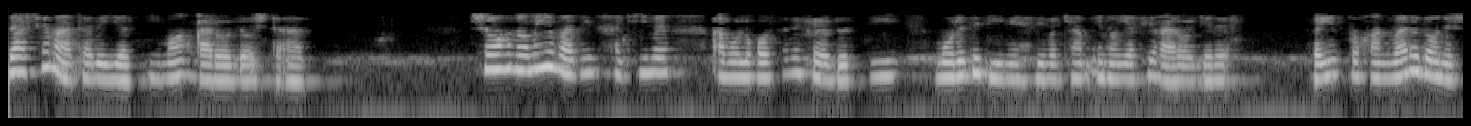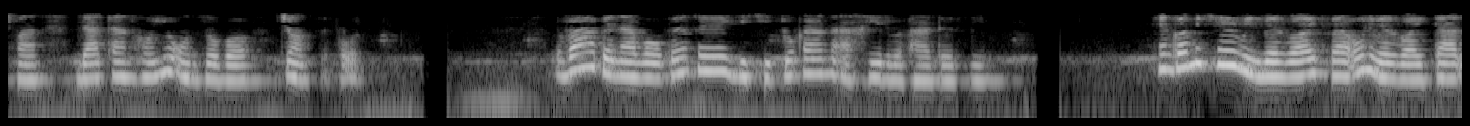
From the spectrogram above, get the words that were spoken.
در چه مرتبه از ایمان قرار داشته است. شاهنامه و از این حکیم ابوالقاسم فردوسی مورد بیمهری و کم عنایتی قرار گرفت. و این سخنور دانشمند در تنهایی انزوا جان سپرد. و به نوابق یکی دو قرن اخیر بپردازیم. هنگامی که ویلبر رایت و الیور رایت در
